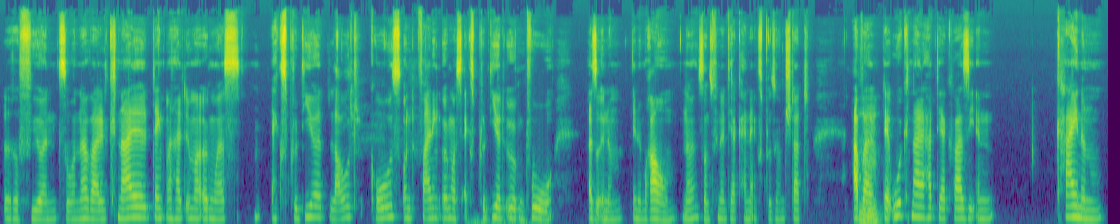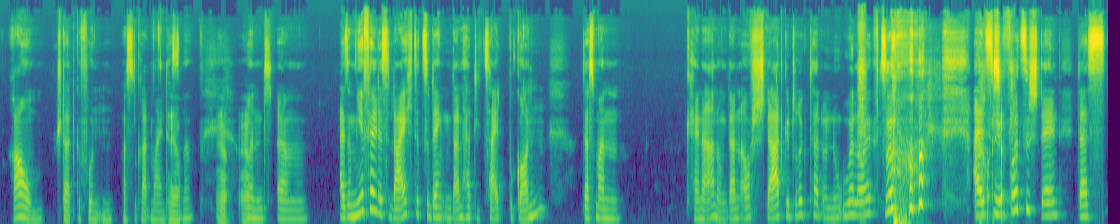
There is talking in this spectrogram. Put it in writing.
irreführend, so, ne, weil Knall denkt man halt immer irgendwas explodiert, laut, groß und vor allen Dingen irgendwas explodiert irgendwo, also in einem, in einem Raum, ne? Sonst findet ja keine Explosion statt. Aber mhm. der Urknall hat ja quasi in keinem Raum stattgefunden, was du gerade meintest, ja. ne? Ja, ja. Und ähm, also mir fällt es leichter zu denken, dann hat die Zeit begonnen, dass man keine Ahnung, dann auf Start gedrückt hat und eine Uhr läuft so, als mir vorzustellen, dass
